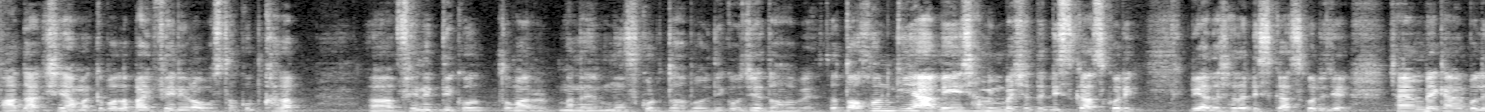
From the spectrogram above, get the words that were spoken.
ফাদাক সে আমাকে বলে ভাই ফেনীর অবস্থা খুব খারাপ। ফেনীর দিকেও তোমার মানে মুভ করতে হবে, ওইদিকেও যেতে হবে। তো তখন গিয়ে আমি শামীম ভাইয়ের সাথে ডিসকাস করি, রিয়াদের সাথে ডিসকাস করি যে, শামীম ভাইকে আমি বলি,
